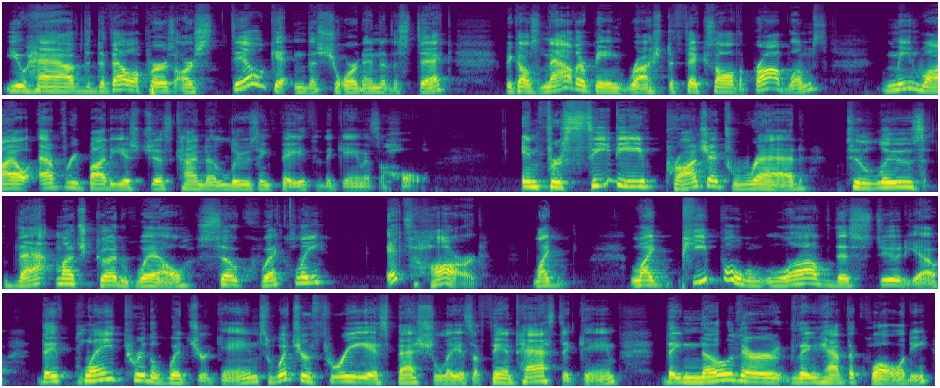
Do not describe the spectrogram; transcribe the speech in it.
you have the developers are still getting the short end of the stick because now they're being rushed to fix all the problems. Meanwhile, everybody is just kind of losing faith in the game as a whole. And for CD Projekt Red to lose that much goodwill so quickly, it's hard. Like like people love this studio. They've played through the Witcher games. Witcher 3 especially is a fantastic game. They know they're they have the quality.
